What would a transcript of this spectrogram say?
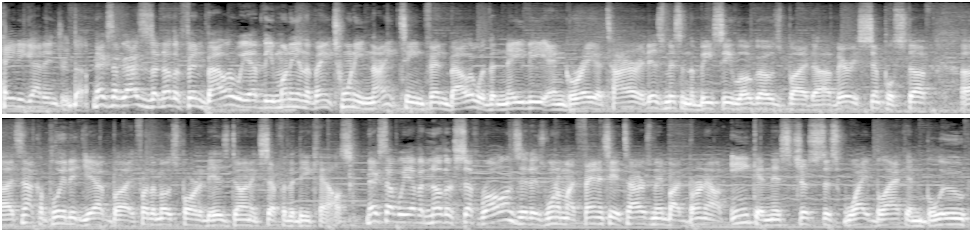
He got injured, though. Next up, guys, is another Finn Balor. We have the Money in the Bank 2019 Finn Balor with the navy and gray attire. It is missing the BC logos, but uh, very simple stuff. Uh, it's not completed yet, but for the most part, it is done except for the decals. Next up, we have another Seth Rollins. It is one of my fantasy attires made by Burnout Inc. And it's just this white, black, and blue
